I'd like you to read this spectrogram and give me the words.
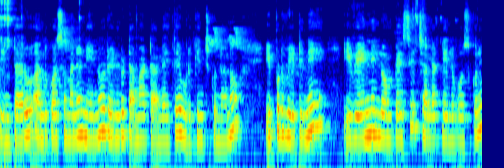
తింటారు. అందుకోసమని నేను రెండు టమాటాలు అయితే ఉడికించుకున్నాను. ఇప్పుడు వీటిని ఈ వేడి నీళ్ళు వంపేసి చల్లటి నీళ్ళు పోసుకొని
